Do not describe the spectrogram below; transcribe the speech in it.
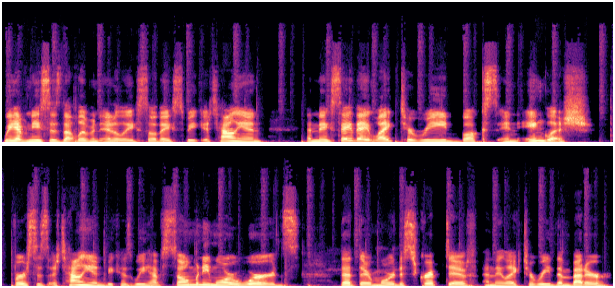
We have nieces that live in Italy, so they speak Italian, and they say they like to read books in English versus Italian because we have so many more words that they're more descriptive and they like to read them better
